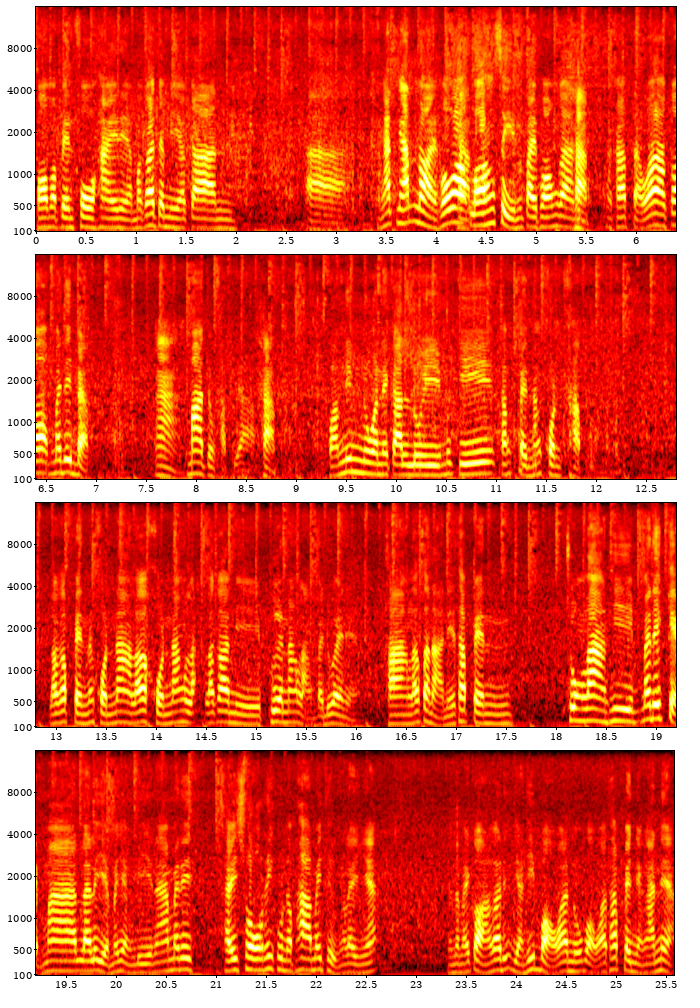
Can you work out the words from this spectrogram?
พอมาเป็นโฟไฮเนี่ยมันก็จะมีอาการอ่างัดงัดๆหน่อยเพราะว่าครับล้อทั้งสี่มันไปพร้อมกันครับนะครับแต่ว่าก็ไม่ได้แบบอ่ามากจนขับยากครับความนิ่มนวลในการลุยเมื่อกี้ทั้งเป็นทั้งคนขับ แล้วก็เป็นทั้งคนนั่งแล้วก็คนนั่งหลังแล้วก็มีเพื่อนนั่งหลังไปด้วยเนี่ยทางลักษณะนี้ถ้าเป็น ช่วงล่างที่ไม่ได้เก็บมารายละเอียดมาอย่างดีนะ ไม่ได้ใช้โชคที่คุณภาพไม่ถึงอะไรเงี้ยอย่างสมัยก่อนก็อย่างที่บอกว่าหนูบอกว่าถ้าเป็นอย่างนั้นเนี่ย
